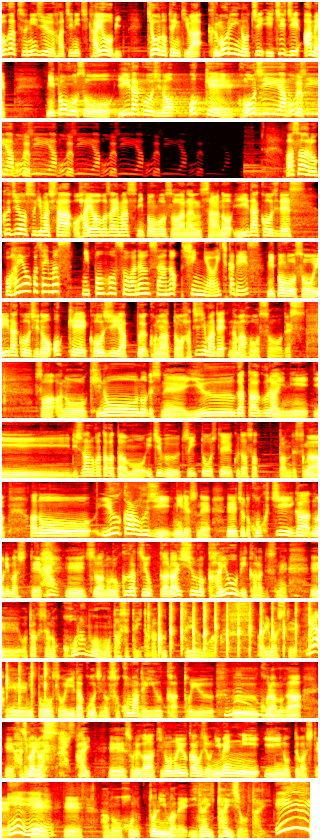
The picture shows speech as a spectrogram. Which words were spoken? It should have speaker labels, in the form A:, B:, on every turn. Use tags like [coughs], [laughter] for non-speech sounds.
A: 5月28日火曜日。今日の天気は曇りのち一時雨。ニッポン放送飯田浩司の OK! Cozy up!。朝6時を過ぎました。おはようございます。ニッポン放送アナウンサーの飯田浩司です。
B: おはようございます。ニッポン放送アナウンサーの新行市佳です。
A: ニッポン放送飯田浩司の OK! Cozy up!。この後8時まで生放送ですさあ、あの、昨日のですね、夕方ぐらいに、リスナーの方々も一部ツイートをしてくださったんですが、あの、夕刊富士にですね、えー、ちょっと告知が載りまして、はい、えー、実はあの、6月4日、来週の火曜日からですね、えー、私、あの、コラムを持たせていただくっていうのが、ありまして、えー、日本放送飯田浩二のそこまで言うかという、うコラムが、えー、始まります。はい、はいえー、それが昨日の夕刊富士の2面に載ってまして、えー、えー、えー、あの本当に今ね胃が痛い状態。
B: え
